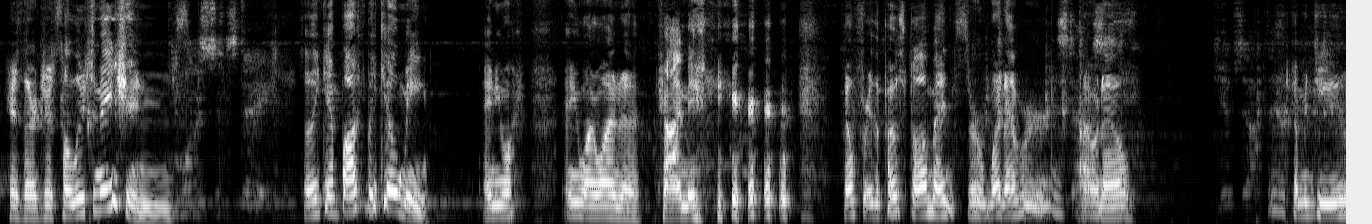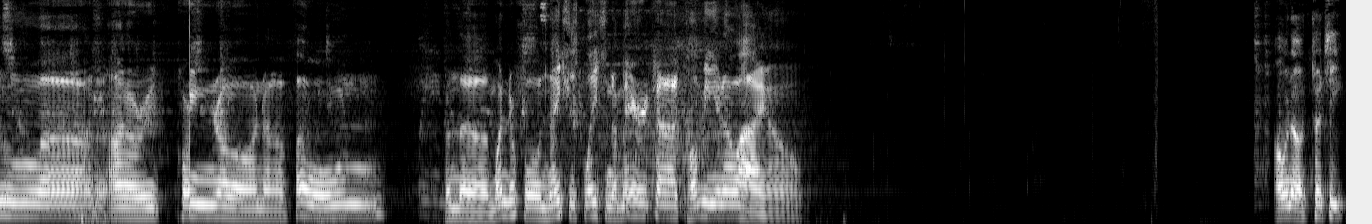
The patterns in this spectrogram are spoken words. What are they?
because they're just hallucinations. So they can't possibly kill me. Anyone, anyone want to chime in here? Feel free to post comments or whatever. I don't know. Coming to you uh, on a recording on a phone from the wonderful, nicest place in America, Columbia, Ohio. Oh no, Tootsie,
